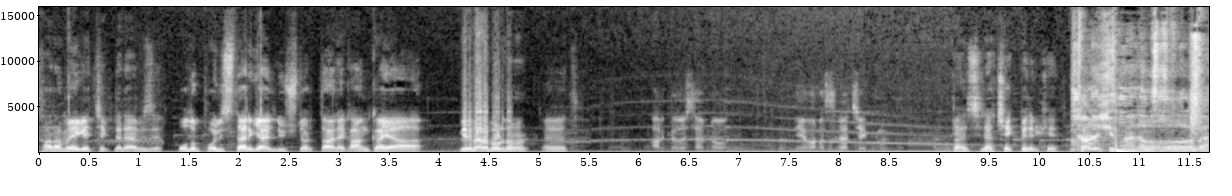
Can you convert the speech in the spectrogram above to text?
taramaya geçecekler ha bizi. Oğlum polisler geldi 3-4 tane kanka ya. Benim araba orada mı? Evet. Arkadaşlar ne o? Niye bana silah çektin? Ben silah çekmedim ki. Kardeşim ben oh, oh, ben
